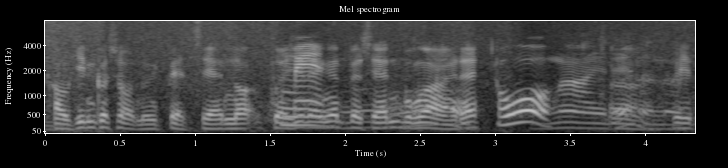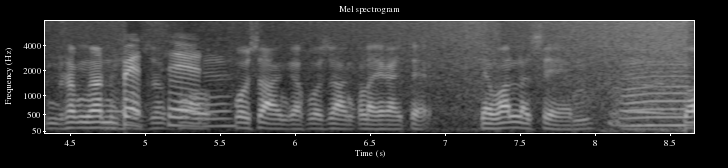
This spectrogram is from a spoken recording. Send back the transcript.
นข้าวกินก็สอบหนึ่งเป็ดแสนเนาะเพื่อจะได้เงินเป็ดแสนบ่ง่ายเด้โอ้ ง่ายเด้อนั่นน่ะ ไปทำงานเป็ดแสนพอสร้างกับพอสร้างไกลใครแต่ แต่วันละแสนอืมก็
